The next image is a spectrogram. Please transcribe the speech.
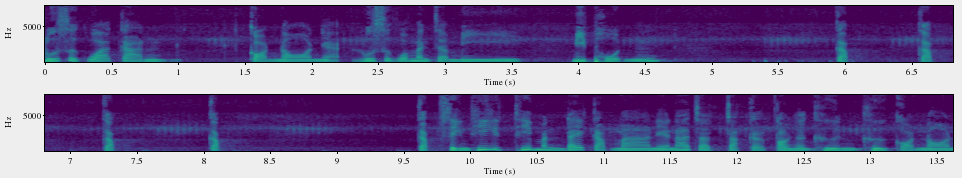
รู้สึกว่าการก่อนนอนเนี่ยรู้สึกว่ามันจะมีมีผลกับกับกับกับกับสิ่งที่ที่มันได้กลับมาเนี่ยน่าจะจากตอนกลางคืน คือก่อนนอน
